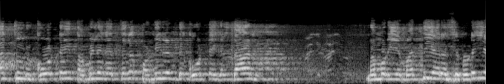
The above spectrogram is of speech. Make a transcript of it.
ஆத்தூர் கோட்டை தமிழகத்தில் பன்னிரண்டு கோட்டைகள் தான் நம்முடைய மத்திய அரசினுடைய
